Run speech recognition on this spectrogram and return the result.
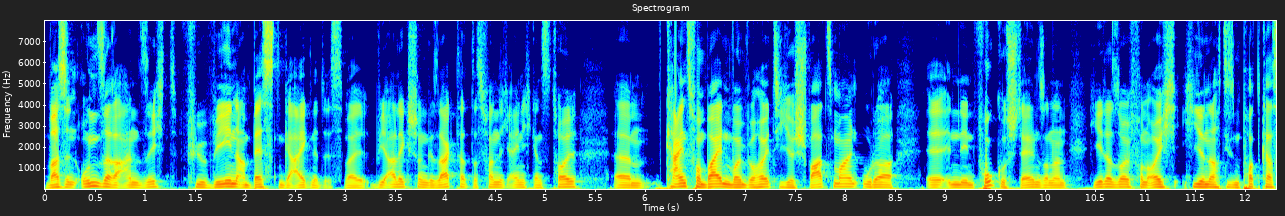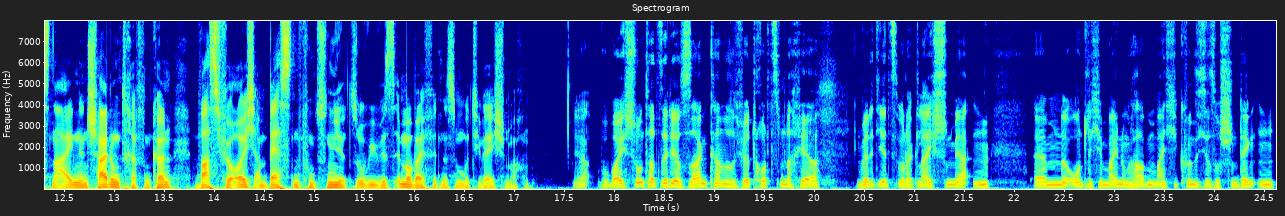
was in unserer Ansicht für wen am besten geeignet ist. Weil, wie Alex schon gesagt hat, das fand ich eigentlich ganz toll. Ähm, keins von beiden wollen wir heute hier schwarz malen oder äh, in den Fokus stellen, sondern jeder soll von euch hier nach diesem Podcast eine eigene Entscheidung treffen können, was für euch am besten funktioniert, so wie wir es immer bei Fitness und Motivation machen. Ja, wobei ich schon tatsächlich auch sagen kann, dass ich werde trotzdem nachher, werdet ihr jetzt oder gleich schon merken, ähm, eine ordentliche Meinung haben. Manche können sich das auch schon denken.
